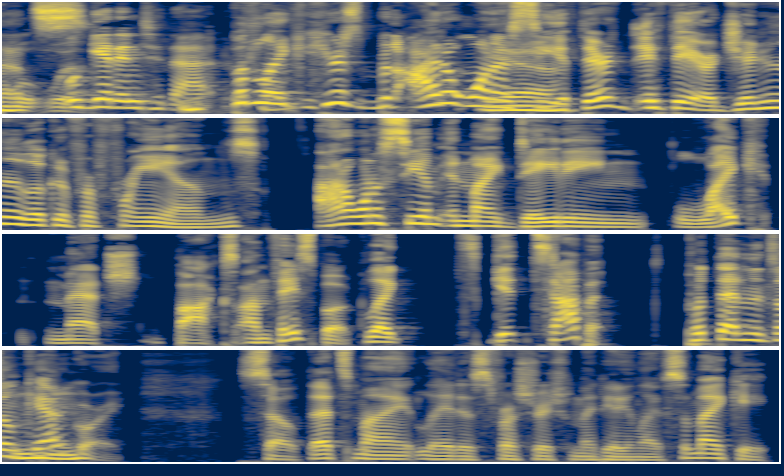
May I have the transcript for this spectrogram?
That's- we'll get into that. But like, here's but I don't want to Yeah. see if they're if they are genuinely looking for friends. I don't want to see them in my dating like match box on Facebook. Like, get stop it. Put that in its own mm-hmm. category. So that's my latest frustration with my dating life. So Mikey,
